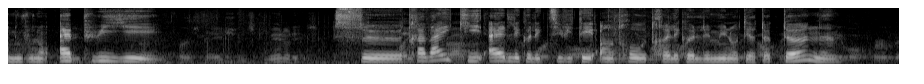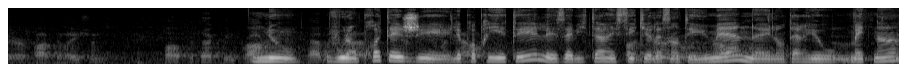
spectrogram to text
Nous voulons appuyer ce travail qui aide les collectivités, entre autres les communautés autochtones, Nous voulons protéger les propriétés, les habitats ainsi que la santé humaine et l'Ontario maintenant.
